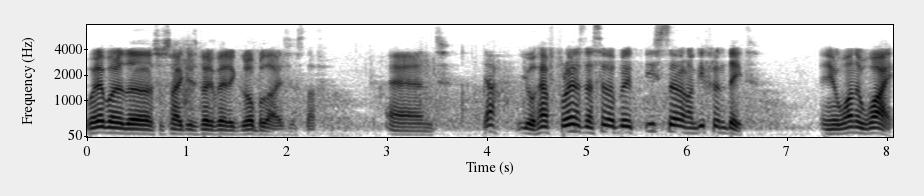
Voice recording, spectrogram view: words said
wherever the society is very, very globalized and stuff. And yeah, you'll have friends that celebrate Easter on a different date, and you wonder why.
